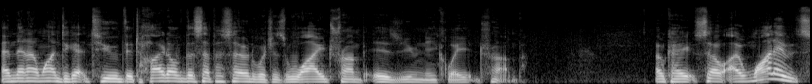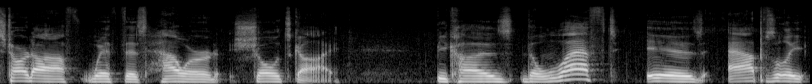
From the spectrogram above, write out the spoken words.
And then I wanted to get to the title of this episode, which is Why Trump is Uniquely Trump. Okay, so I want to start off with this Howard Schultz guy because the left is absolutely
